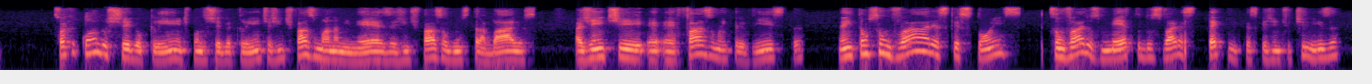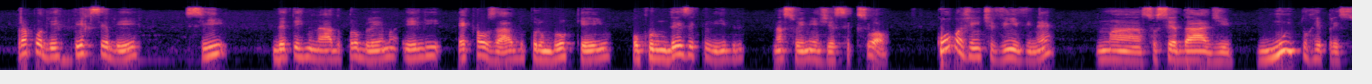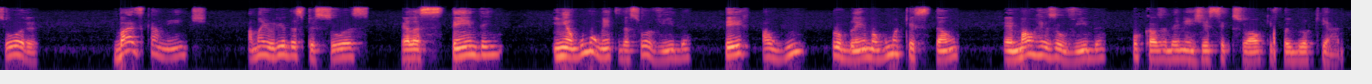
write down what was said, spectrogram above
Só que quando chega o cliente, quando chega o cliente, a gente faz uma anamnese, a gente faz alguns trabalhos, a gente é, é, faz uma entrevista. Né? Então são várias questões, são vários métodos, várias técnicas que a gente utiliza para poder perceber se determinado problema ele é causado por um bloqueio ou por um desequilíbrio na sua energia sexual. Como a gente vive, né, uma sociedade muito repressora, basicamente a maioria das pessoas elas tendem em algum momento da sua vida ter algum problema, alguma questão é, mal resolvida por causa da energia sexual que foi bloqueada.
